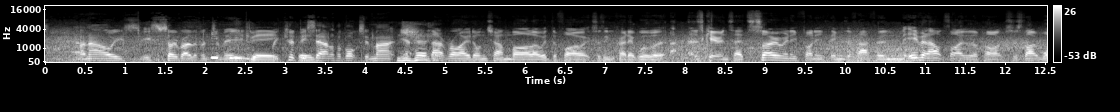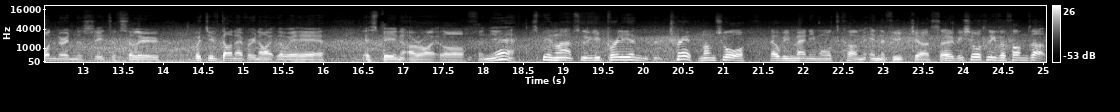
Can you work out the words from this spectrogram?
and now he's he's so relevant to me. Big, we could be setting up a boxing match. that ride on Shambhala with the fireworks was incredible. As Kieran said, so many funny things have happened, even outside of the parks, just like wandering the streets of Salou, which we've done every night that we're here. It's been a right laugh, and yeah, it's been an absolutely brilliant trip, and I'm sure there'll be many more to come in the future. So be sure to leave a thumbs up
